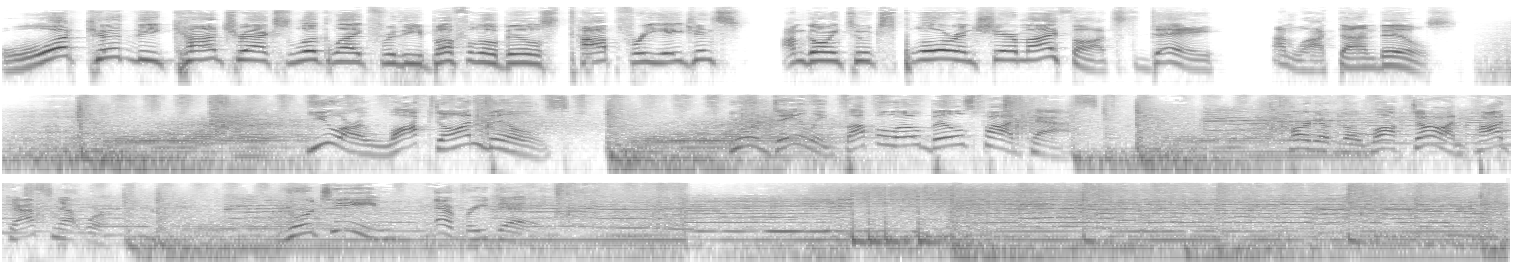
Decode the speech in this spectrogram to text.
What could the contracts look like for the Buffalo Bills top free agents? I'm going to explore and share my thoughts today on Locked On Bills. You are Locked On Bills, your daily Buffalo Bills podcast. Part of the Locked On Podcast Network. Your team every day.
